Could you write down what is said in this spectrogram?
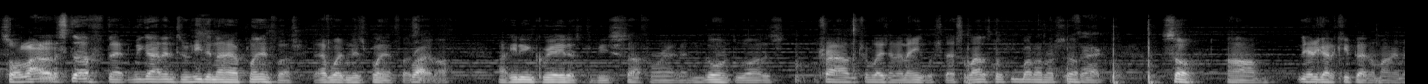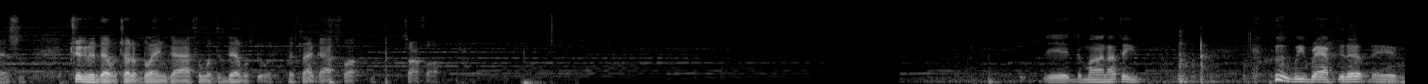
So a lot of the stuff that we got into, he did not have planned for us. That wasn't his plan for us Right. at all. Uh, he didn't create us to be suffering and going through all this trials and tribulation and anguish. That's a lot of stuff we brought on ourselves. Exactly. So, um, yeah, you got to keep that in mind, man. So, trigger the devil, try to blame God for what the devil's doing. That's not God's fault. It's our fault. Yeah, Demond, I think we wrapped it up, man.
